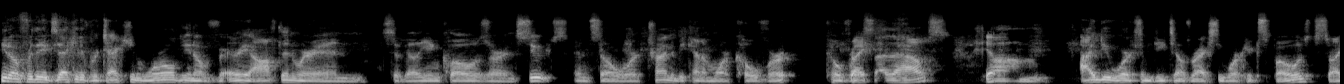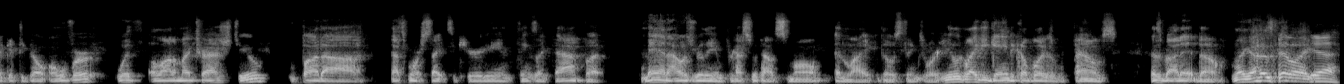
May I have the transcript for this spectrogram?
you know, for the executive protection world, you know, very often we're in civilian clothes or in suits, and so we're trying to be kind of more covert, covert Right. side of the house. Yep. Um, I do work some details where I actually work exposed, so I get to go over with a lot of my trash too. But uh, that's more site security and things like that. But man, I was really impressed with how small and light those things were. He looked like he gained a couple of pounds. That's about it, though. Like I was kind of like, yeah.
